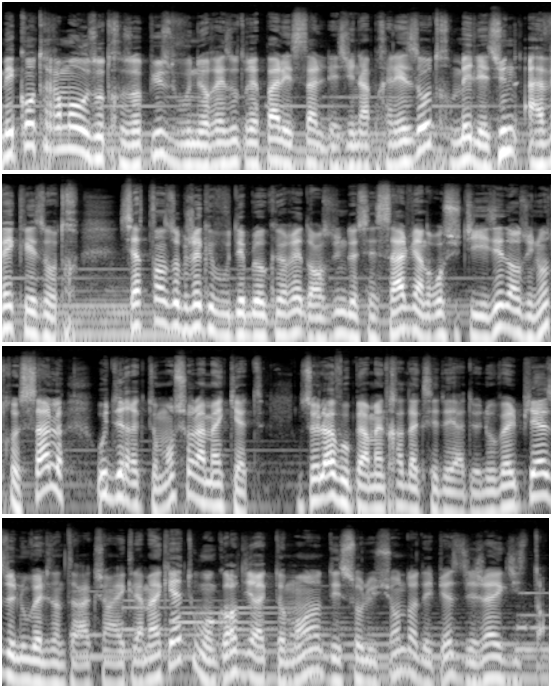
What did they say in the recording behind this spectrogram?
mais contrairement aux autres opus, vous ne résoudrez pas les salles les unes après les autres, mais les unes avec les autres. Certains objets que vous débloquerez dans une de ces salles viendront s'utiliser dans une autre salle ou directement sur la maquette. Cela vous permettra d'accéder à de nouvelles pièces, de nouvelles interactions avec la maquette ou encore directement des solutions dans des pièces déjà existantes.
